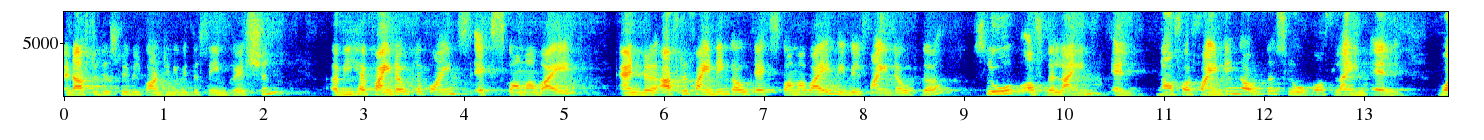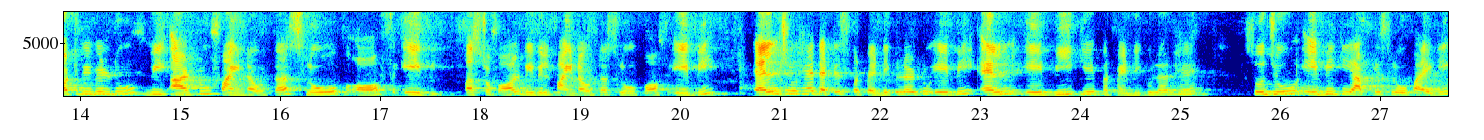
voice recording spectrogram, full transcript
And after this, we will continue with the same question. Uh, we have find out the points x comma y. And uh, after finding out x comma y, we will find out the slope of the line L. Now for finding out the slope of line L, what we will do, we are to find out the slope of AB. First of all, we will find out the slope of AB. L जो है that is perpendicular to AB, L AB के perpendicular है. So जो AB की आपकी slope आएगी,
